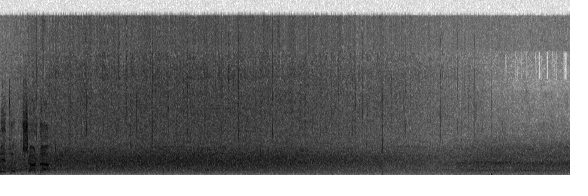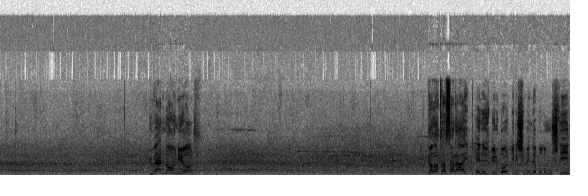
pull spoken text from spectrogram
Ve top dışarıda. Güvenli oynuyor. Galatasaray henüz bir gol girişiminde bulunmuş değil.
